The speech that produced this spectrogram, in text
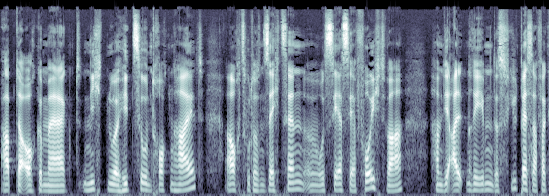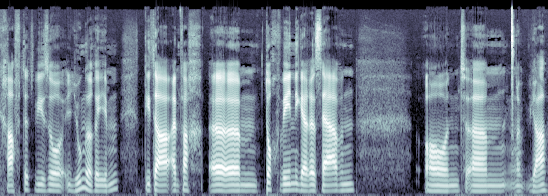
habe da auch gemerkt, nicht nur Hitze und Trockenheit, auch 2016, wo es sehr, sehr feucht war, haben die alten Reben das viel besser verkraftet wie so junge Reben, die da einfach ähm, doch weniger Reserven und ähm, ja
